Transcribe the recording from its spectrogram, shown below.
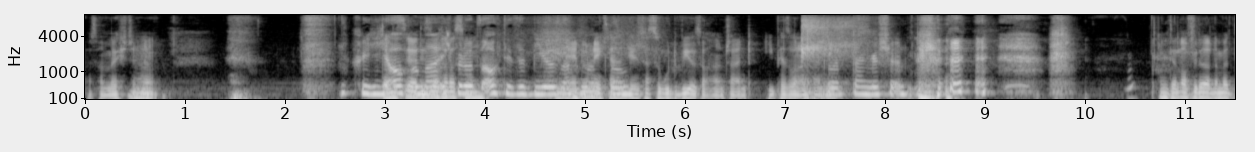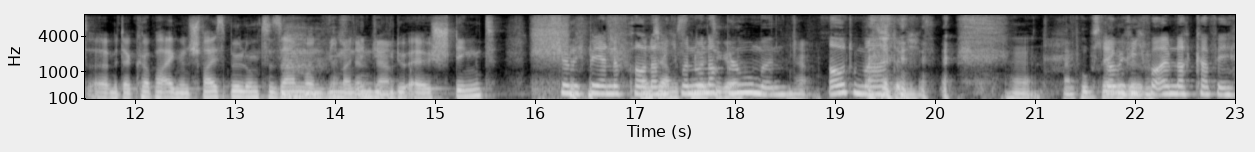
was man möchte. Mhm. Ne? Kriege ich auch ja immer. Sache, ich benutze auch diese Bio-Sachen. Nee, du nicht. So. Dann hast du gute Bio-Sachen anscheinend. Die Person anscheinend Gut. Dankeschön. Hängt dann auch wieder damit äh, mit der körpereigenen Schweißbildung zusammen und wie man stimmt, individuell ja. stinkt. Stimmt, ich bin ja eine Frau, da riecht man nur nach Blumen. Ja. Automatisch. ja. Beim Pups Ich glaube, ich rieche vor allem nach Kaffee.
